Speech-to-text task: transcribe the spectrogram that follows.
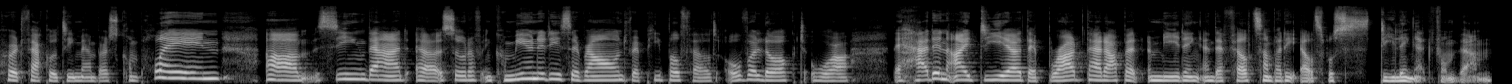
heard faculty members complain, um, seeing that uh, sort of in communities around where people felt overlooked or they had an idea, they brought that up at a meeting and they felt somebody else was stealing it from them.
